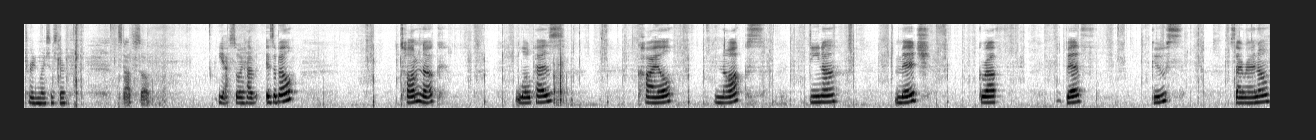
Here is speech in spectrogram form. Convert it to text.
traded my sister stuff. So, yeah, so I have Isabelle, Tom Nook, Lopez, Kyle, Knox, Dina, Midge, Gruff, Biff, Goose, Cyrano,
